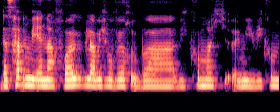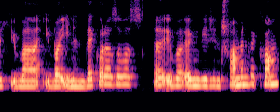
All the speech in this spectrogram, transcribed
das hatten wir in einer Folge, glaube ich, wo wir auch über, wie komme ich irgendwie, wie komme ich über, über ihn hinweg oder sowas, äh, über irgendwie den Schwamm hinwegkommen.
